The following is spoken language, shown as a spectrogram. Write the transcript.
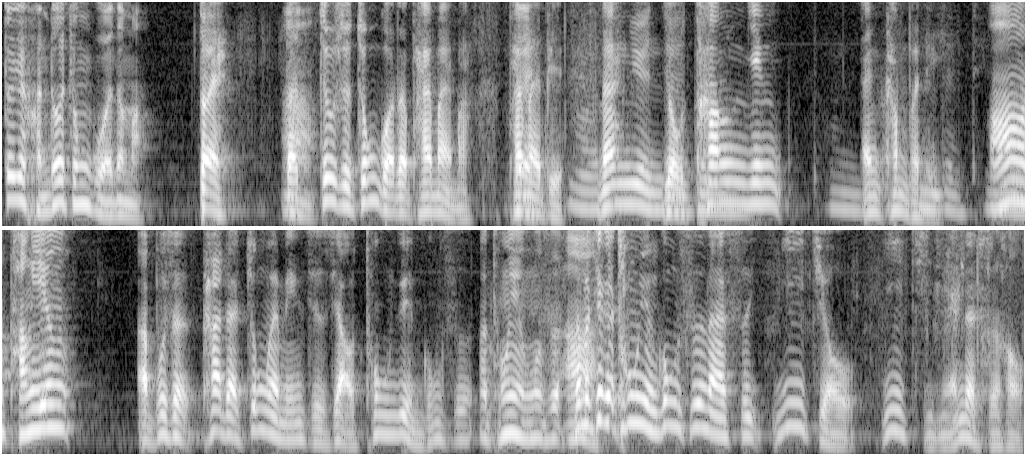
都是很多中国的嘛？对，那就是中国的拍卖嘛，拍卖品。那有汤英 and Company。哦，唐英。啊，不是，它的中文名字叫通运公司。啊，通运公司。那么这个通运公司呢，是一九一几年的时候，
